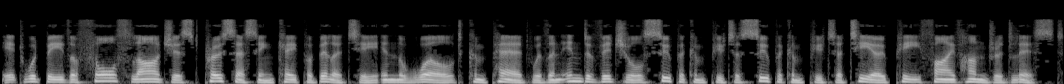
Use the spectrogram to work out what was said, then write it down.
It would be the fourth largest processing capability in the world compared with an individual supercomputer supercomputer TOP 500 list.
